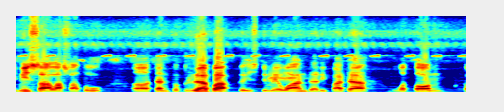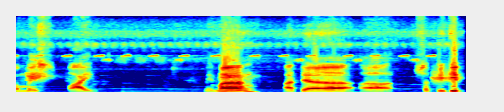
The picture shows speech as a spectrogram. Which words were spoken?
Ini salah satu uh, dan beberapa keistimewaan daripada weton kemis paing. Memang ada uh, sedikit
